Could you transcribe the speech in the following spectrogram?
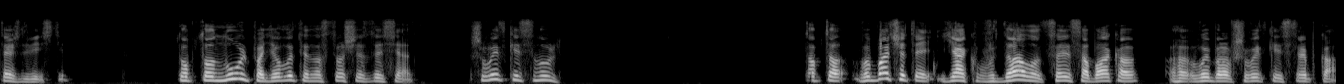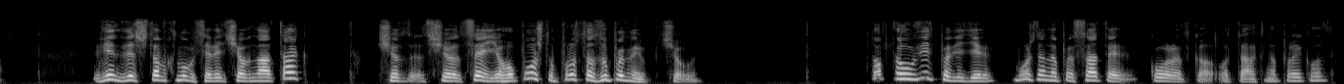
теж 200. Тобто 0 поділити на 160. Швидкість 0. Тобто, ви бачите, як вдало цей собака вибрав швидкість стрибка. Він відштовхнувся від човна так, що що цей його поштовх просто зупинив човен. Тобто у відповіді можна написати коротко, отак, наприклад.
